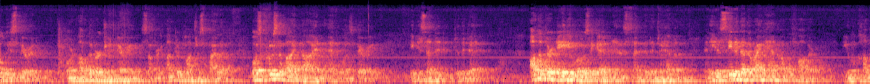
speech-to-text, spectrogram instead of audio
Holy Spirit, born of the Virgin Mary, suffered under Pontius Pilate, was crucified, died, and was buried. He descended to the dead. On the third day he rose again and ascended into heaven, and he is seated at the right hand of the Father. He will come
